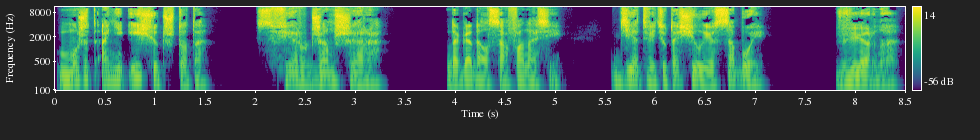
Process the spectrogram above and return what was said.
«Может, они ищут что-то?» «Сферу Джамшера», — догадался Афанасий. «Дед ведь утащил ее с собой». «Верно»,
